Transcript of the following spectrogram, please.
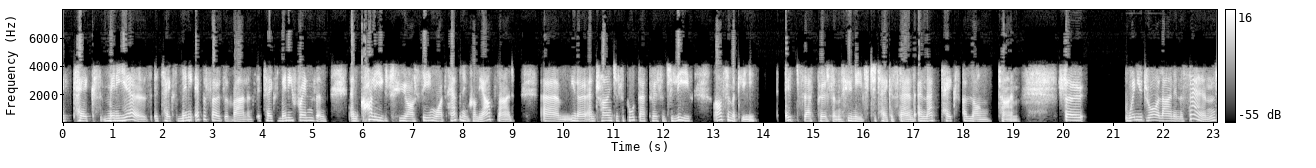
It takes many years. It takes many episodes of violence. It takes many friends and, and colleagues who are seeing what's happening from the outside um, you know, and trying to support that person to leave, ultimately, it's that person who needs to take a stand, and that takes a long time. So when you draw a line in the sand,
